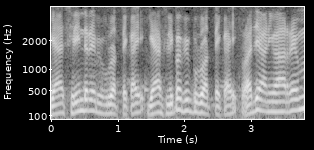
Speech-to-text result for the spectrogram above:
ගෑස් සිලින්ඩරේ පිපුරුවත් එකයි ගෑස් ලිප පිපුරුවත් එකයි රජය අනිවාර්යයෙන්ම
